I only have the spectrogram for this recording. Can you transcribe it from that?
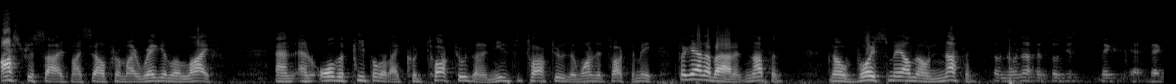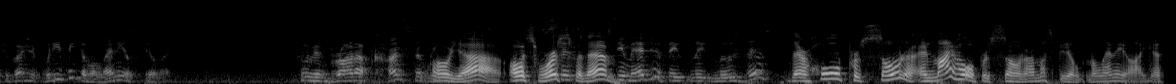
ostracized myself from my regular life. And, and all the people that I could talk to, that I needed to talk to, that wanted to talk to me, forget about it. Nothing. No voicemail, no nothing. So no, nothing. So this makes uh, begs the question: What do you think the millennials feel like? Who've been brought up constantly. Oh this yeah. Oh, it's worse since- for them. So you imagine if they lose this? their whole persona and my whole persona I must be a millennial I guess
